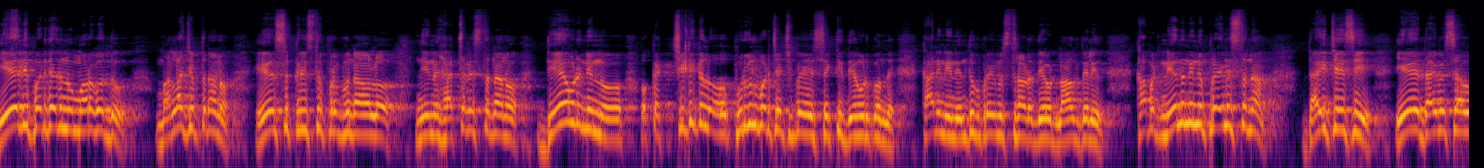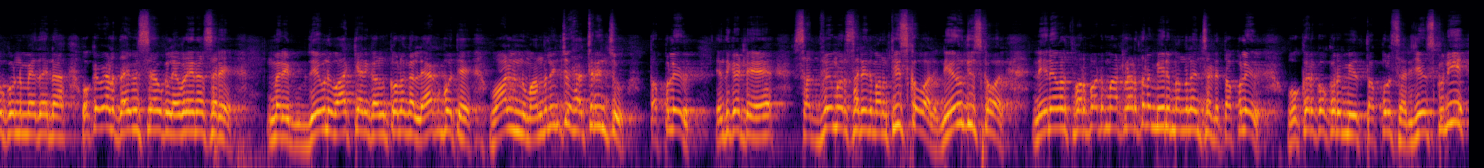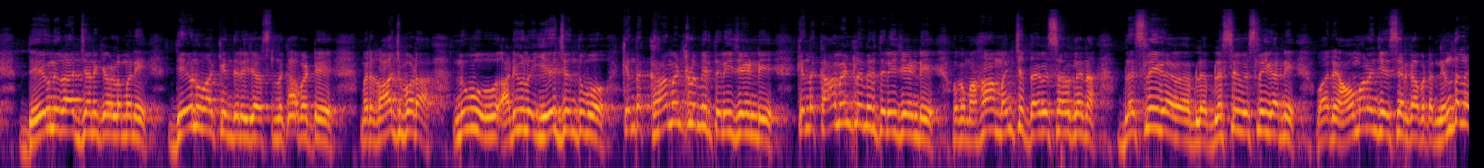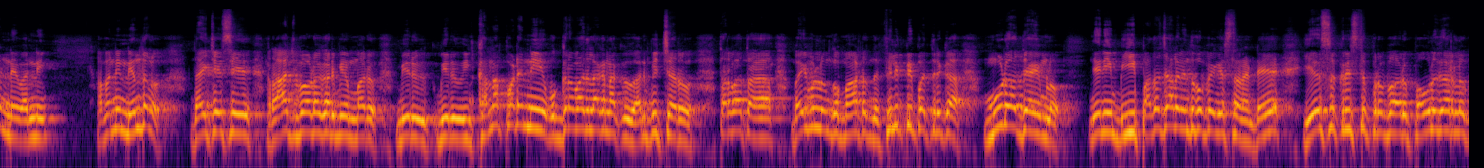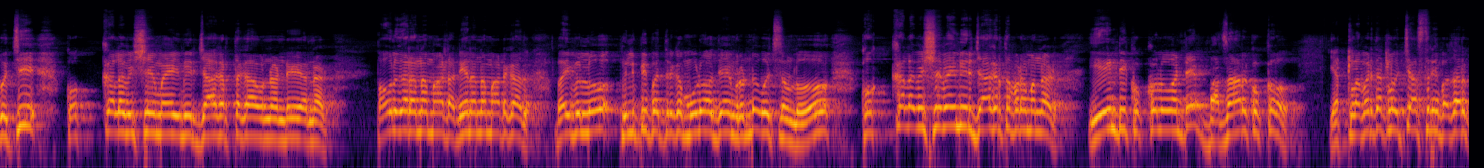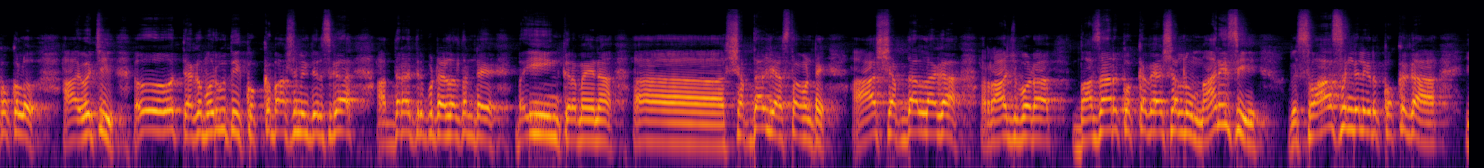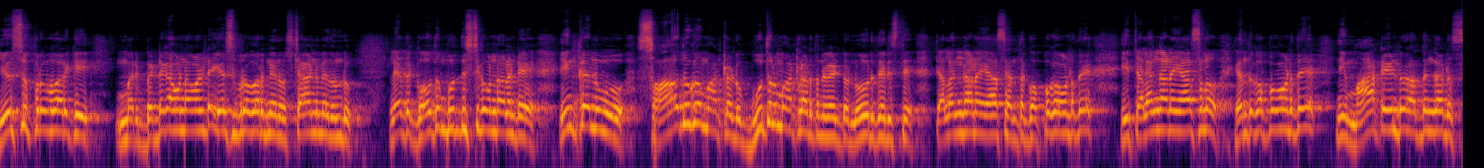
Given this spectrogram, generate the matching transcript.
ఏది పడితే అది నువ్వు మరగొద్దు. మరలా చెప్తున్నాను ఏసుక్రీస్తు ప్రభు నామంలో నేను హెచ్చరిస్తున్నాను దేవుడు నిన్ను ఒక చిటికలో పురుగులు పడి చచ్చిపోయే శక్తి దేవుడికి ఉంది. కానీ నేను ఎందుకు ప్రేమిస్తున్నాడో దేవుడు నాకు తెలియదు. కాబట్టి నేను నిన్ను ప్రేమిస్తున్నాను. దయచేసి ఏ దైవ సేవకుడి మీదైనా ఒకవేళ దైవ సేవకులు ఎవరైనా సరే మరి దేవుని వాక్యానికి అనుకూలంగా లేకపోతే వాళ్ళని నువ్వు మందలించు హెచ్చరించు. తప్పలేదు. ఎందుకంటే సద్విమర్శ అనేది మనం తీసుకోవాలి. నేను తీసుకోవాలి. నేనేమైనా పొరపాటు మాట్లాడుతున్నా మీరు మందలించండి. తప్పలేదు. ఒకరికొకరు మీరు తప్పులు సరి చేసుకుని దేవుని రాజ్యానికి వెళ్ళమని దేవుని వాక్యం తెలియజేస్తుంది కాబట్టి మరి రాజుబడ నువ్వు అడవిలో ఏ జంతువో కింద కామెంట్లో మీరు తెలియజేయండి. కింద కామెంట్లో మీరు తెలియజేయండి. ఒక మహా మంచి దైవ సేవకులైన బ్లెస్లీ బ్లెస్లీ వెస్లీ గారిని వారిని అవమానం చేశారు కాబట్టి నిందలండి ఇవన్నీ. అవన్నీ నిందలు. దయచేసి రాజ్బౌడ గారు మీరు మరి మీరు మీరు కనపడని ఉగ్రవాదిలాగా నాకు అనిపించారు. తర్వాత బైబిల్లో ఇంకో మాట ఉంది. ఫిలిప్పి పత్రిక మూడో అధ్యాయంలో నేను ఈ- పదజాలం ఎందుకు ఉపయోగిస్తానంటే యేసుక్రీస్తు ప్రభువారు పౌలు గారిలోకి వచ్చి కుక్కల విషయమై మీరు జాగ్రత్తగా ఉండండి అన్నాడు. పౌలు గారు అన్నమాట నేనన్నమాట కాదు. బైబిల్లో ఫిలిపి పత్రిక మూడో అధ్యాయం రెండో వచనంలో కుక్కల విషయమే మీరు జాగ్రత్త పడమన్నాడు. ఏంటి కుక్కలు అంటే బజారు కుక్కలు. ఎట్లా పడితే అట్లా వచ్చేస్తున్నాయి బజారు కుక్కలు. ఆ వచ్చి ఓ తెగ మరుగుతాయి. కుక్క భాష మీకు తెలుసుగా? అర్ధరాత్రి పూట వెళ్తుంటే భయంకరమైన శబ్దాలు చేస్తూ ఉంటాయి. ఆ శబ్దాల్లాగా రాజుబోడ బజారు కుక్క వేషాలను మానేసి విశ్వాసం కలిగిన కుక్కగా యేసుప్రభు వారికి మరి బిడ్డగా ఉండాలంటే యేసుప్రభు వారు నేను స్టాండ్ మీద ఉండు. లేదా గౌతమ్ బుద్ధిస్ట్గా ఉండాలంటే ఇంకా నువ్వు సాధుగా మాట్లాడు బూతులు మాట్లాడుతున్నావు ఏంటో నోరు తెరిస్తే. తెలంగాణ యాస ఎంత గొప్పగా ఉంటుంది? ఈ తెలంగాణ యాసలో ఎంత గొప్పగా ఉంటుంది? నీ మాట ఏంటో అర్థం కాదు.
